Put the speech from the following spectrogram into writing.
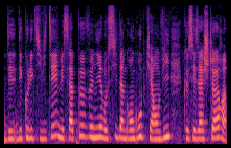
des, collectivités, mais ça peut venir aussi d'un grand groupe qui a envie que ses acheteurs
